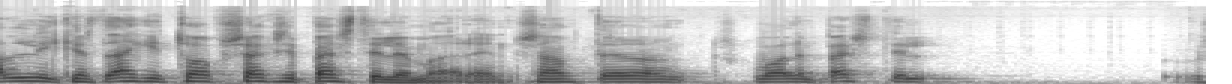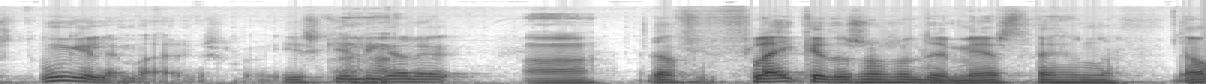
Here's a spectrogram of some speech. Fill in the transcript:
Alli kennst ekki top 6 í bestilegmaðurinn samt er hann sko valin bestil ungilegmaðurinn sko. ég skil ekki alveg það flækit og svona svolítið mér það hérna, já,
